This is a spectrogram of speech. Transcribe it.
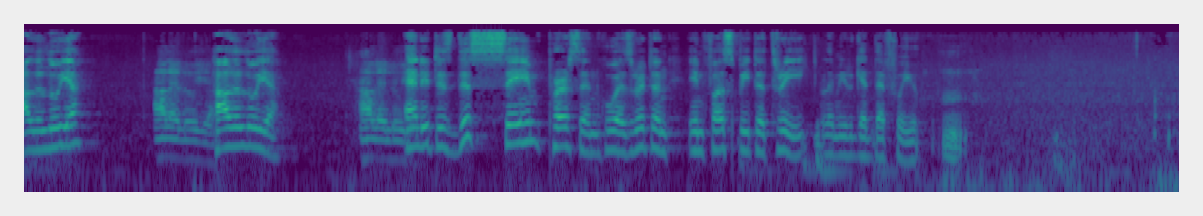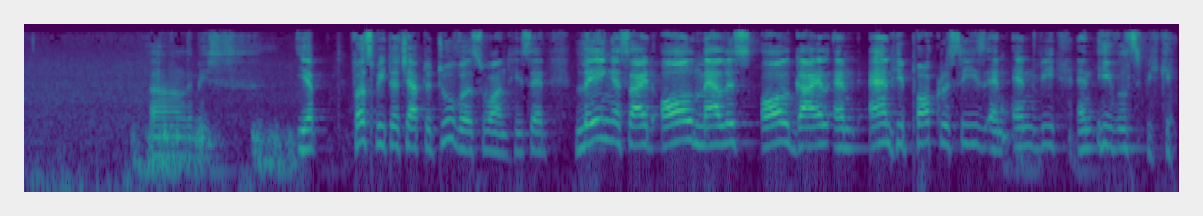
Hallelujah. Hallelujah. Hallelujah. Hallelujah. And it is this same person who has written in 1 Peter 3. Let me get that for you. Mm. Uh, let me. s- Yep. 1 Peter chapter 2 verse 1 he said laying aside all malice all guile and and hypocrisies and envy and evil speaking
